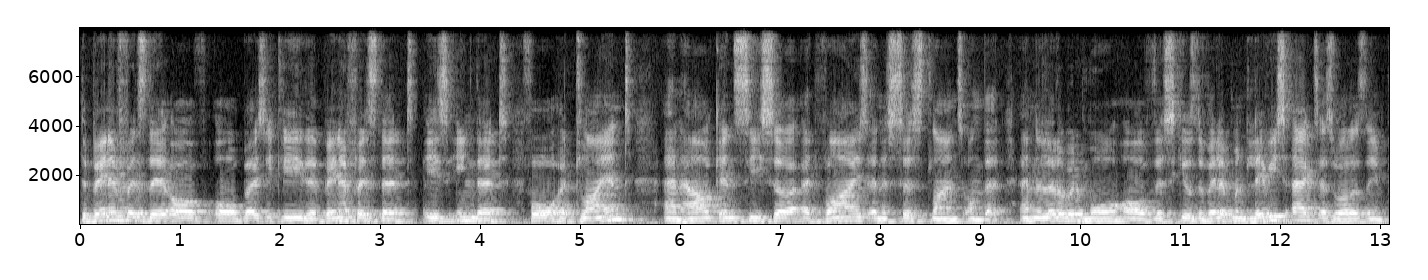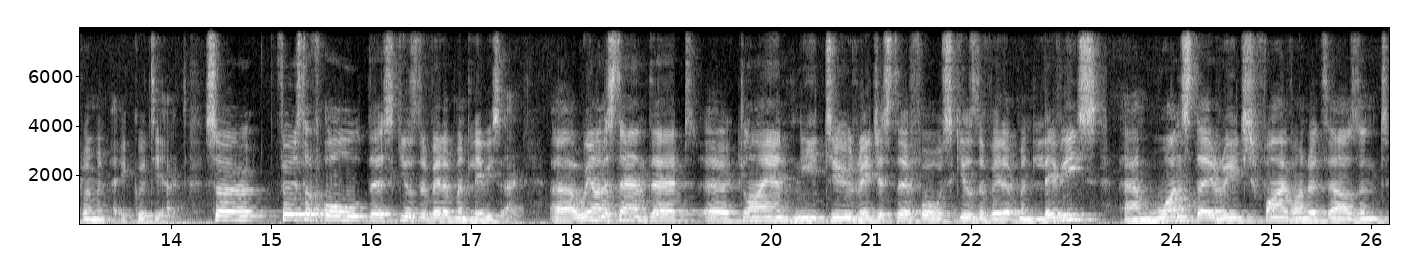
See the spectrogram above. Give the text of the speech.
The benefits thereof, or basically the benefits that is in that for a client, and how can CISA advise and assist clients on that, and a little bit more of the Skills Development Levies Act as well as the Employment Equity Act. So, first of all, the Skills Development Levies Act. Uh, we understand that a client need to register for skills development levies um, once they reach 500,000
